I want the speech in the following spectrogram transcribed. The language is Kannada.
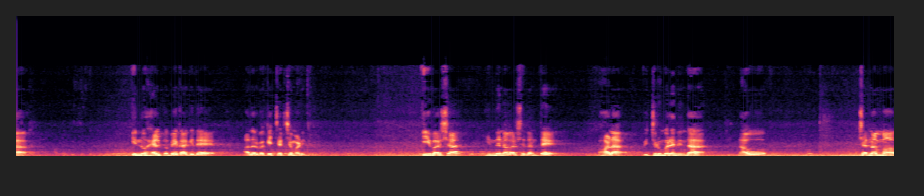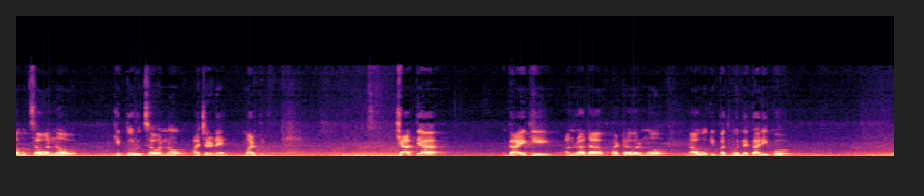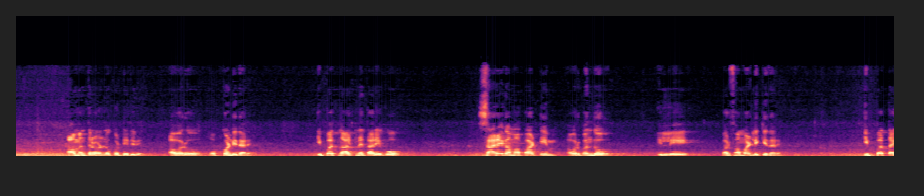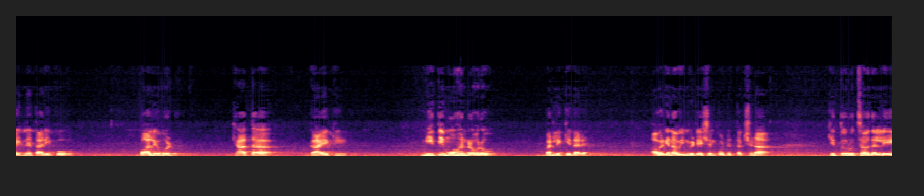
ಇನ್ನೂ ಹೆಲ್ಪ್ ಬೇಕಾಗಿದೆ. ಅದರ ಬಗ್ಗೆ ಚರ್ಚೆ ಮಾಡಿದ್ವಿ. ಈ ವರ್ಷ, ಹಿಂದಿನ ವರ್ಷದಂತೆ ಬಹಳ ವಿಜೃಂಭಣೆಯಿಂದ ನಾವು ಚೆನ್ನಮ್ಮ ಉತ್ಸವವನ್ನು, ಕಿತ್ತೂರು ಉತ್ಸವವನ್ನು ಆಚರಣೆ ಮಾಡ್ತೀವಿ. ಖ್ಯಾತ್ಯ ಗಾಯಕಿ ಅನುರಾಧ ಭಟ್ರವರನ್ನು ನಾವು ಇಪ್ಪತ್ತ್ಮೂರನೇ ತಾರೀಕು ಆಮಂತ್ರಣವನ್ನು ಕೊಟ್ಟಿದ್ದೀವಿ. ಅವರು ಒಪ್ಕೊಂಡಿದ್ದಾರೆ. ಇಪ್ಪತ್ನಾಲ್ಕನೇ ತಾರೀಕು ಸಾರೆಗಮಪ ಟೀಮ್ ಅವರು ಬಂದು ಇಲ್ಲಿ ಪರ್ಫಾಮ್ ಮಾಡಲಿಕ್ಕಿದ್ದಾರೆ. ಇಪ್ಪತ್ತೈದನೇ ತಾರೀಕು ಬಾಲಿವುಡ್ ಖ್ಯಾತ ಗಾಯಕಿ ನೀತಿ ಮೋಹನ್ ರವರು ಬರಲಿಕ್ಕಿದ್ದಾರೆ. ಅವರಿಗೆ ನಾವು ಇನ್ವಿಟೇಷನ್ ಕೊಟ್ಟಿದ ತಕ್ಷಣ ಕಿತ್ತೂರು ಉತ್ಸವದಲ್ಲಿ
